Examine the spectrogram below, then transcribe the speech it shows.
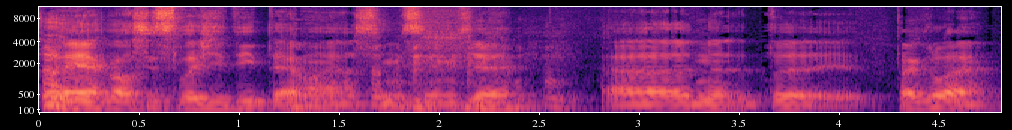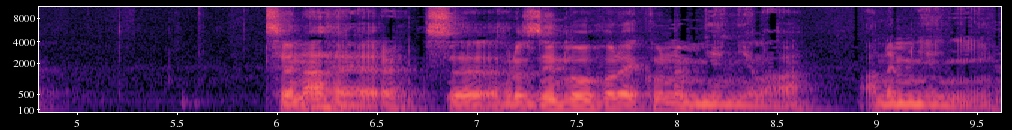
to je jako asi složitý téma. Já si myslím, že uh, ne, to, je- takhle cena her se hrozně dlouho jako neměnila a nemění.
